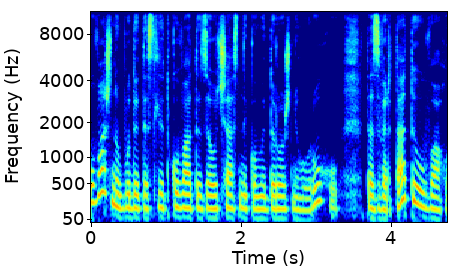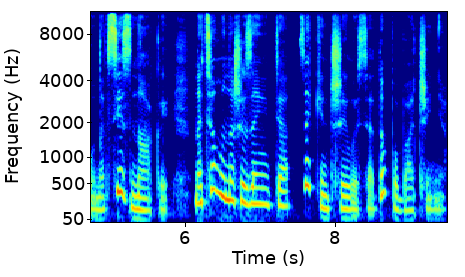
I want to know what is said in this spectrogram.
уважно будете слідкувати за учасниками дорожнього руху та звертати увагу на всі знаки. На цьому наше заняття закінчилося. До побачення.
